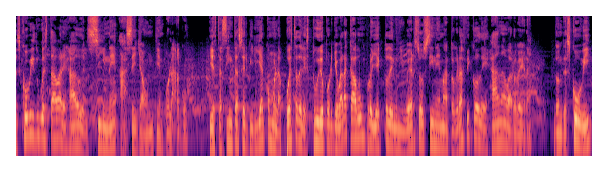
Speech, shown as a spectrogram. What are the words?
Scooby-Doo estaba alejado del cine hace ya un tiempo largo, y esta cinta serviría como la apuesta del estudio por llevar a cabo un proyecto del universo cinematográfico de Hanna-Barbera, donde Scooby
